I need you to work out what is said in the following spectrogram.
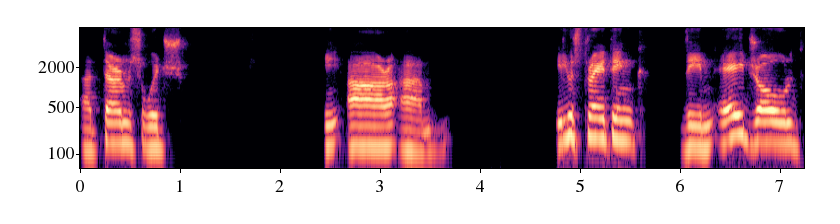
uh, terms which are um, illustrating the age-old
